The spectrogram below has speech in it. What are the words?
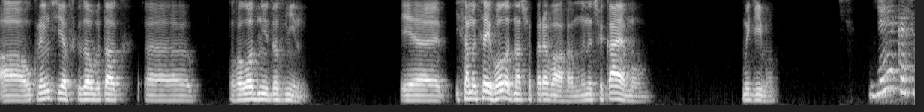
а українці, я б сказав би так, е, голодні до змін. І, е, і саме цей голод наша перевага. Ми не чекаємо, ми діємо. Є якась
